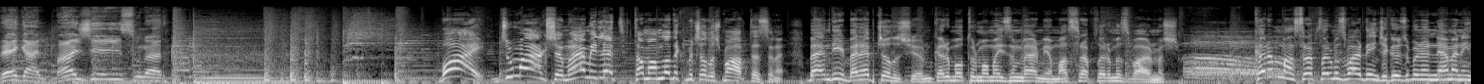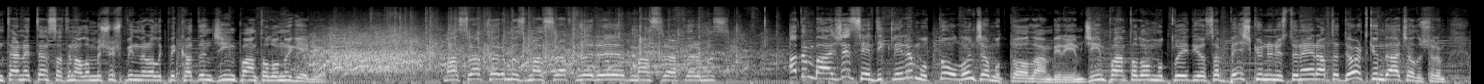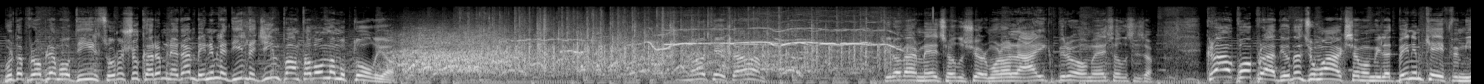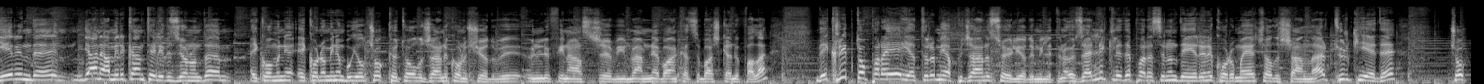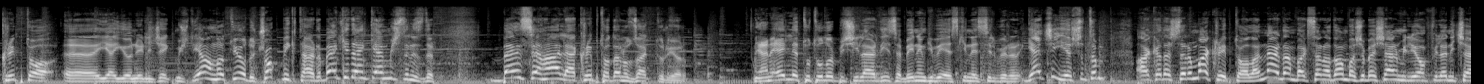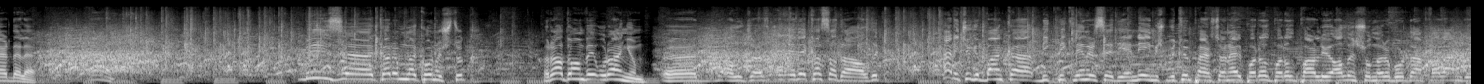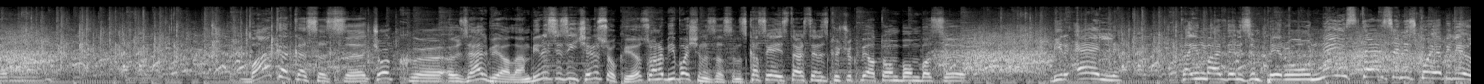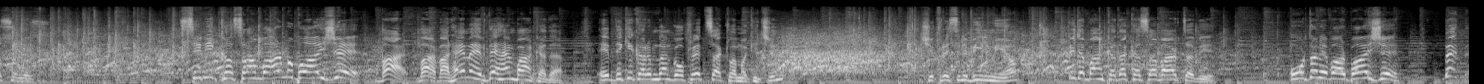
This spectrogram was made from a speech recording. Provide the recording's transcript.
Regal Bajje'yi sunar. Vay! Cuma akşamı ha millet? Tamamladık mı çalışma haftasını? Ben değil, ben hep çalışıyorum. Karım oturmama izin vermiyor. Masraflarımız varmış. Karım masraflarımız var deyince gözümün önüne hemen internetten satın alınmış 3000 liralık bir kadın jean pantolonu geliyor. Masraflarımız, masrafları, masraflarımız. Adım Bayce, sevdikleri mutlu olunca mutlu olan biriyim. Jean pantolon mutlu ediyorsa 5 günün üstüne her hafta 4 gün daha çalışırım. Burada problem o değil. Soru şu karım neden benimle değil de jean pantolonla mutlu oluyor? Okey tamam. Kilo vermeye çalışıyorum. Ona layık biri olmaya çalışacağım. Kral Pop Radyo'da Cuma akşamı millet. Benim keyfim yerinde. Yani Amerikan televizyonunda ekonomi, ekonominin bu yıl çok kötü olacağını konuşuyordu. Bir ünlü finansçı, bilmem ne bankası başkanı falan. Ve kripto paraya yatırım yapacağını söylüyordu milletin. Özellikle de parasının değerini korumaya çalışanlar. Türkiye'de çok kriptoya yönelecekmiş diye anlatıyordu. Çok miktarda. Belki denk gelmişsinizdir. Bense hala kriptodan uzak duruyorum. Yani elle tutulur bir şeyler değilse benim gibi eski nesil bir... Gerçi yaşıtım arkadaşlarım var kripto olan. Nereden baksan adam başı beşer milyon filan içerideler. Biz e, karımla konuştuk. Radon ve uranyum e, alacağız. E, eve kasa da aldık. Hani çünkü banka bik biklenirse diye neymiş bütün personel parıl parıl parlıyor. Alın şunları buradan falan diye. Banka kasası çok e, özel bir alan. Biri sizi içeri sokuyor, sonra bir başınızdasınız. Kasaya isterseniz küçük bir atom bombası, bir el, kayınvalidenizin peruğu, ne isterseniz koyabiliyorsunuz. Senin kasan var mı Bayce? Var, var, var. Hem evde hem bankada. Evdeki karımdan gofret saklamak için. Şifresini bilmiyor. Bir de bankada kasa var tabii. Orada ne var Bayce?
